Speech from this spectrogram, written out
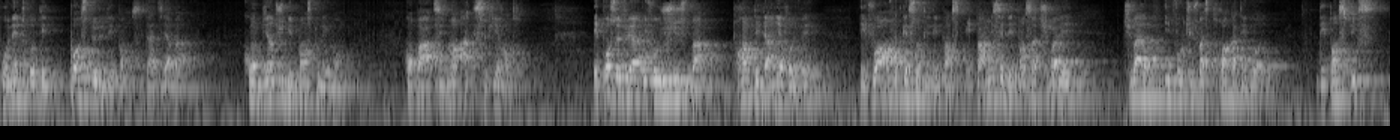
connaître tes postes de dépenses, c'est-à-dire bah, combien tu dépenses tous les mois comparativement à ce qui rentre. Et pour ce faire, il faut juste bah, prendre tes derniers relevés et voir en fait quelles sont tes dépenses. Et parmi ces dépenses-là, tu vas aller, tu vas, il faut que tu fasses trois catégories. Dépenses fixes,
